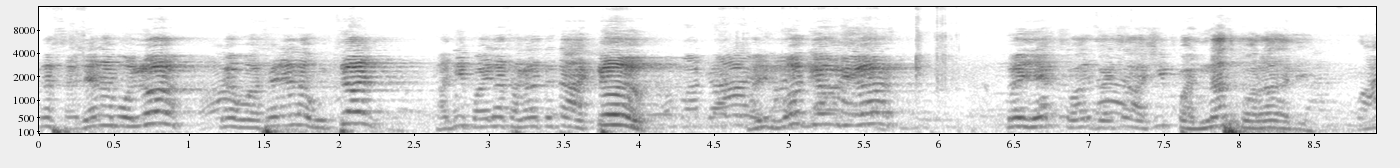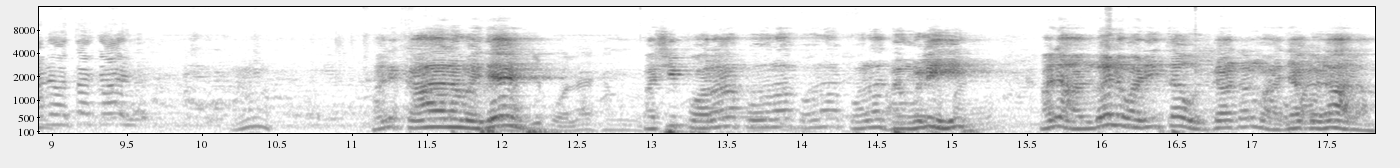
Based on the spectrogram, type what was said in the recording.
त्या सध्याला बोललो त्या वसण्याला उचल. आधी पहिला सगळा त्याचा आटप. आणि मग घेऊन ये. तर एक पोर भेटला अशी पन्नास पोरा झाली. आणि काय आलं माहितीये? अशी पोरा पोरा पोरा पोरा जमली आणि अंगणवाडीचं उद्घाटन माझ्याकडे आला.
